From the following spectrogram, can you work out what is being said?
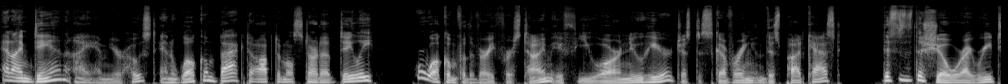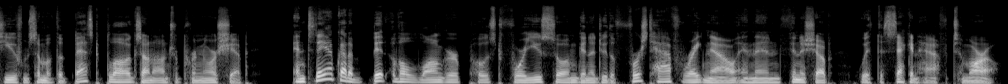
And I'm Dan, I am your host, and welcome back to Optimal Startup Daily, or welcome for the very first time if you are new here, just discovering this podcast. This is the show where I read to you from some of the best blogs on entrepreneurship. And today I've got a bit of a longer post for you, so I'm going to do the first half right now and then finish up with the second half tomorrow.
